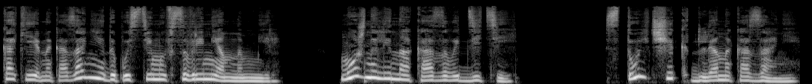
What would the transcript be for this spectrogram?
Какие наказания допустимы в современном мире? Можно ли наказывать детей? Стульчик для наказания.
